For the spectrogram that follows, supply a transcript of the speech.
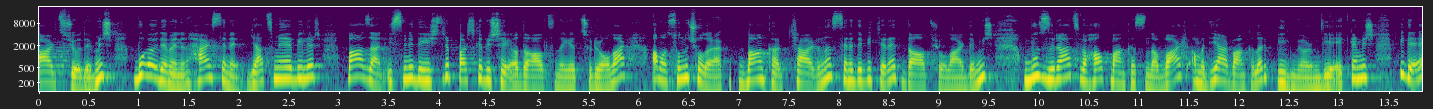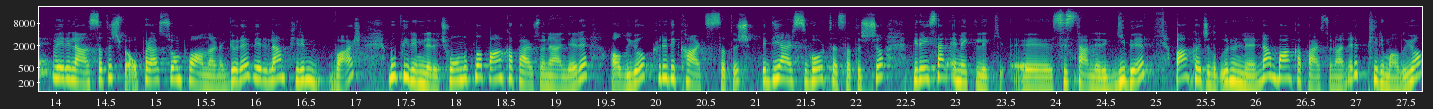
artıyor demiş. Bu ödemenin her sene yatmayabilir. Bazen ismini değiştirip başka bir şey adı altında yatırıyorlar. Ama sonuç olarak banka karını senede bir kere dağıtıyorlar demiş. Bu Ziraat ve Halk Bankası'nda var ama diğer bankaları bilmiyorum diye eklemiş. Bir de verilen satış ve operasyon puanlarına göre verilen prim var. Bu primleri çoğunlukla banka personelleri alıyor. Kredi kartı satış ve diğer sigorta satışı, bireysel emeklilik e, sistemleri gibi bankacılık ürünlerinden banka personelleri prim alıyor.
